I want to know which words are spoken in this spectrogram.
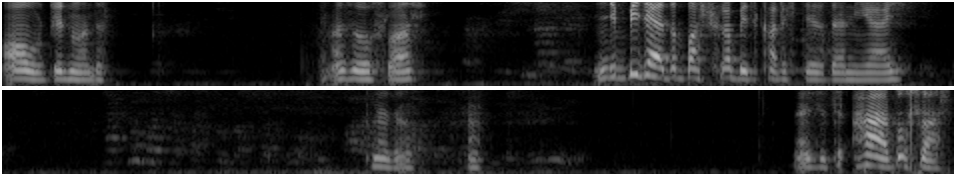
Au getmədi. Neyse dostlar. İndi bir də başka bir karakter deneyək. Bu nedir? Ha. Neyse. Ha dostlar.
